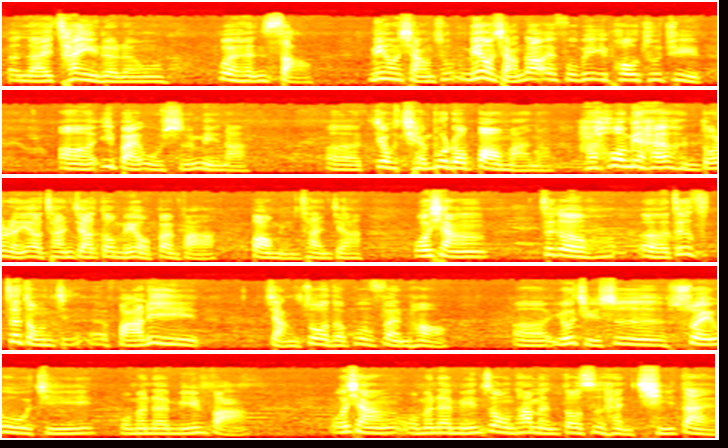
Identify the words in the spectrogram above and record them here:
来参与的人会很少？没有想出，没有想到 FB 一抛出去，呃，一百五十名啊，呃，就全部都爆满了。还后面还有很多人要参加，都没有办法报名参加。我想这个呃，这这种法律讲座的部分哈，呃，尤其是税务及我们的民法。我想我们的民众他们都是很期待。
